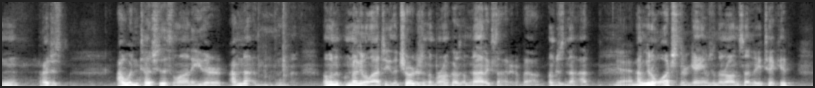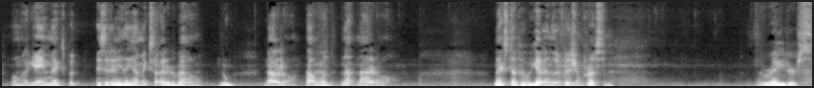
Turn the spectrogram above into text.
Mm, I just, I wouldn't touch this line either. I'm not. I'm gonna. I'm not gonna lie to you. The Chargers and the Broncos. I'm not excited about. I'm just not. I, yeah, I'm gonna watch their games when they're on Sunday Ticket on my game mix. But is it anything I'm excited about? Nope. Not at all. Not Yeah. what. Not not at all. Next up, who we got in the division, Preston? the Raiders.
